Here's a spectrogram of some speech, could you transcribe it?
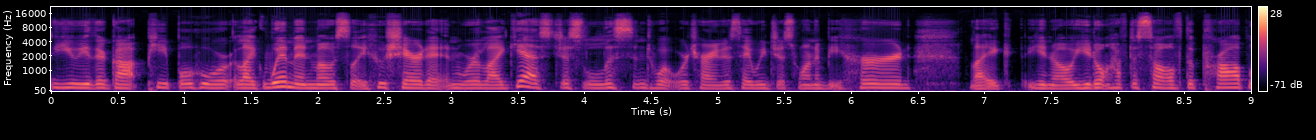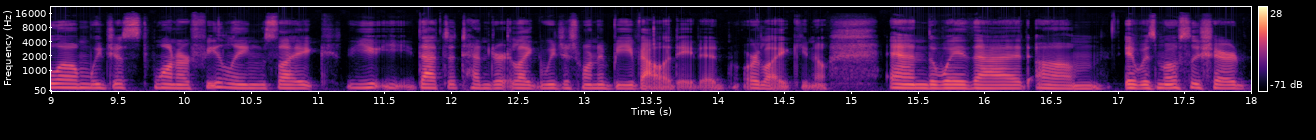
you either got people who were like women mostly who shared it and were like, yes, just listen to what we're trying to say. We just want to be heard. Like, you know, you don't have to solve the problem. We just want our feelings. Like, you, you that's a tender, like, we just want to be validated or like, you know, and the way that um, it was mostly shared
